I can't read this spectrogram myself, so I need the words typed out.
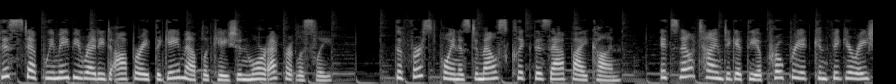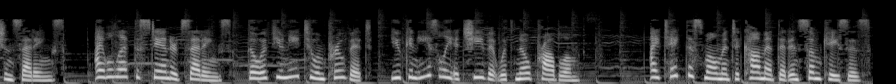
This step we may be ready to operate the game application more effortlessly. The first point is to mouse click this app icon. It's now time to get the appropriate configuration settings. I will let the standard settings, though if you need to improve it, you can easily achieve it with no problem. I take this moment to comment that in some cases,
